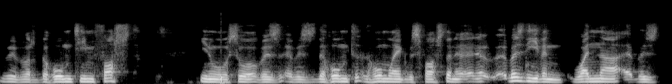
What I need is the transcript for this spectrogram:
we were the home team first. You know, so it was it was the home the home leg was first, and it, it, wasn't even win that. It was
